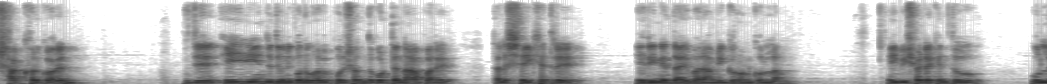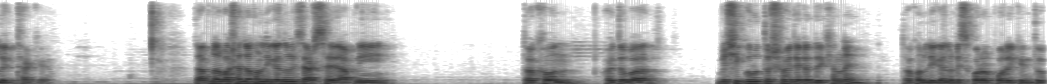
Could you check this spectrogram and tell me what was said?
স্বাক্ষর করেন যে এই ঋণ যদি উনি কোনোভাবে পরিশোধ করতে না পারে, তাহলে সেই ক্ষেত্রে এই ঋণের দায়ভার আমি গ্রহণ করলাম। এই বিষয়টা কিন্তু উল্লেখ থাকে। তো আপনার বাসায় যখন লিগাল নোটিস আসছে, আপনি তখন হয়তোবা বেশি গুরুত্ব সহিত এটা দেখেন নাই। তখন লিগাল নোটিস করার পরে কিন্তু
